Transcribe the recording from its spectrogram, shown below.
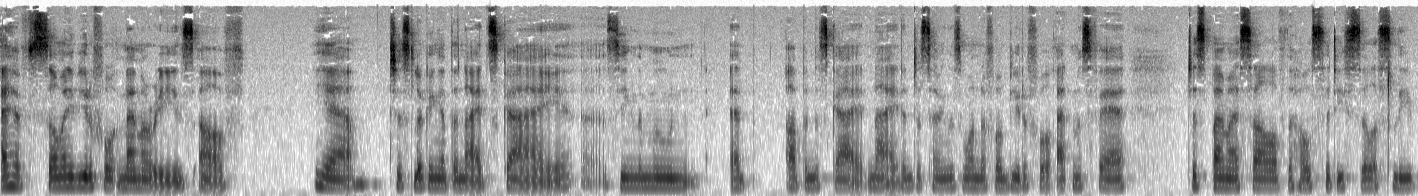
I have so many beautiful memories of, yeah, just looking at the night sky, uh, seeing the moon at up in the sky at night, and just having this wonderful, beautiful atmosphere just by myself. The whole city still asleep.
